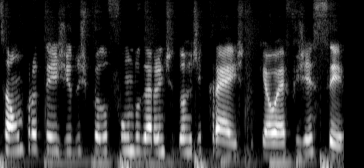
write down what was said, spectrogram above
são protegidos pelo Fundo Garantidor de Crédito, que é o FGC.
